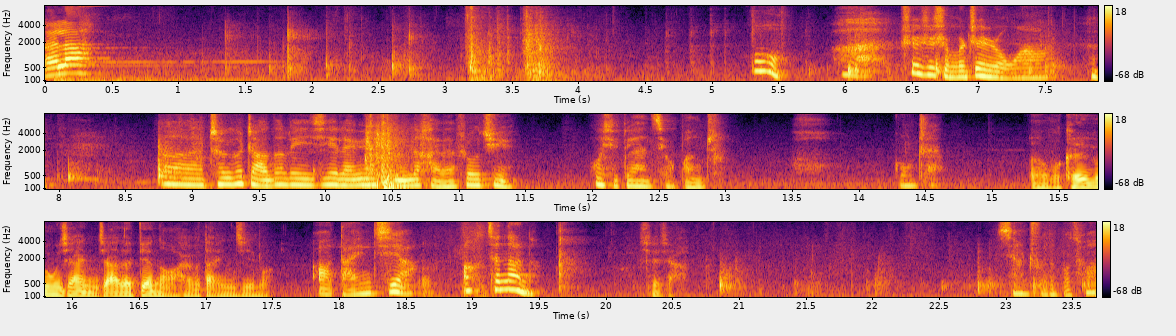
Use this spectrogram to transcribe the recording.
来了。哦，这是什么阵容啊？呃，陈哥找到了一些来源不明的海外收据，或许对案子有帮助。工程。呃，我可以用一下你家的电脑还有打印机吗？哦，打印机啊，啊，在那儿呢。谢谢啊。相处的不错，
